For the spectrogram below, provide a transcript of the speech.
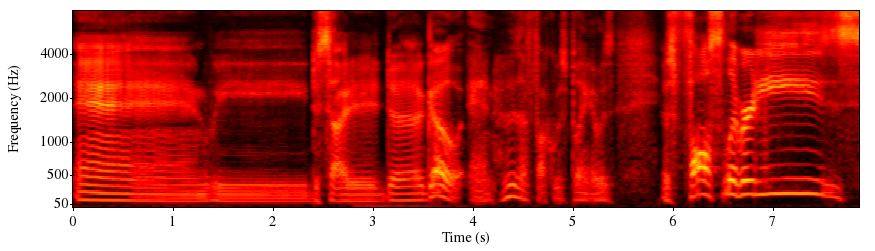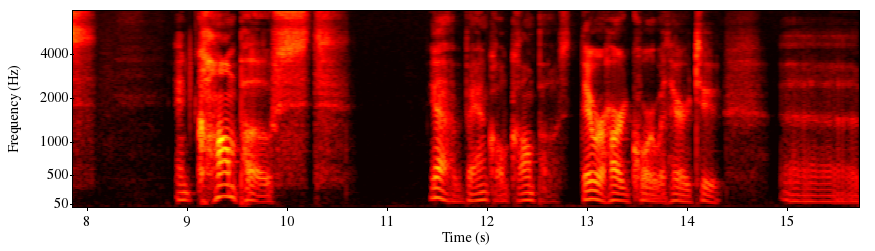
and we decided to go. And who the fuck was playing? It was it was False Liberties and Compost. Yeah, a band called Compost. They were hardcore with hair too uh,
